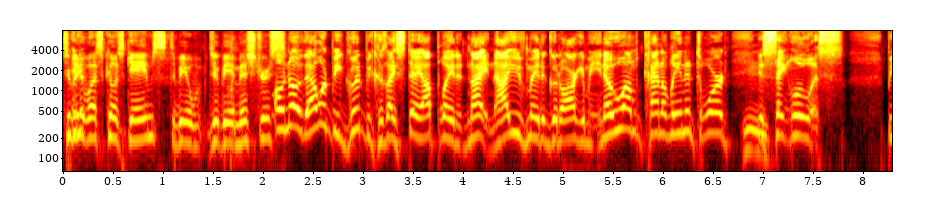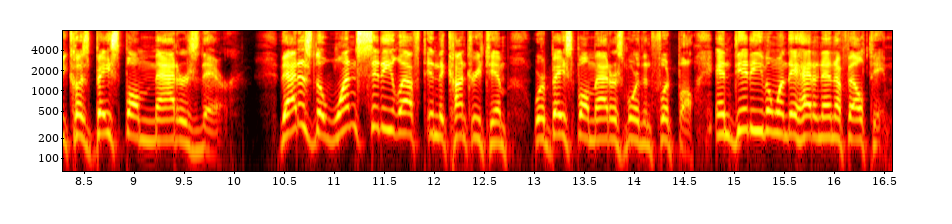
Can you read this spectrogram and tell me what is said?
Too many West Coast games to be a, to be a mistress. Oh, no, that would be good because I stay up late at night. Now you've made a good argument. You know who I'm kind of leaning toward? Hmm. Is St. Louis because baseball matters there. That is the one city left in the country, Tim, where baseball matters more than football, and did even when they had an NFL team.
